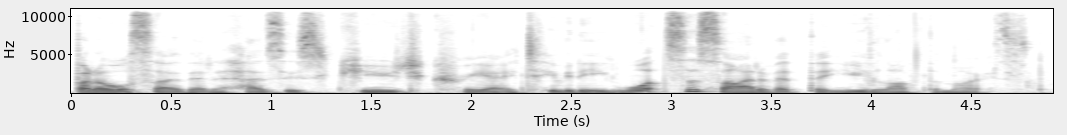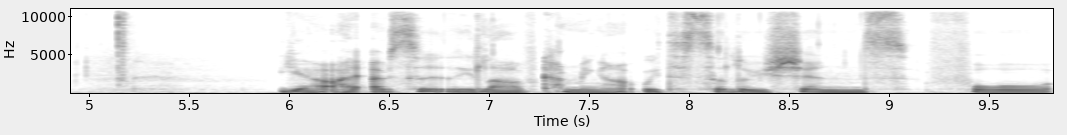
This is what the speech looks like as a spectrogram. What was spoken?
but also that it has this huge creativity. What's the side of it that you love the most? Yeah, I absolutely love coming up with solutions for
